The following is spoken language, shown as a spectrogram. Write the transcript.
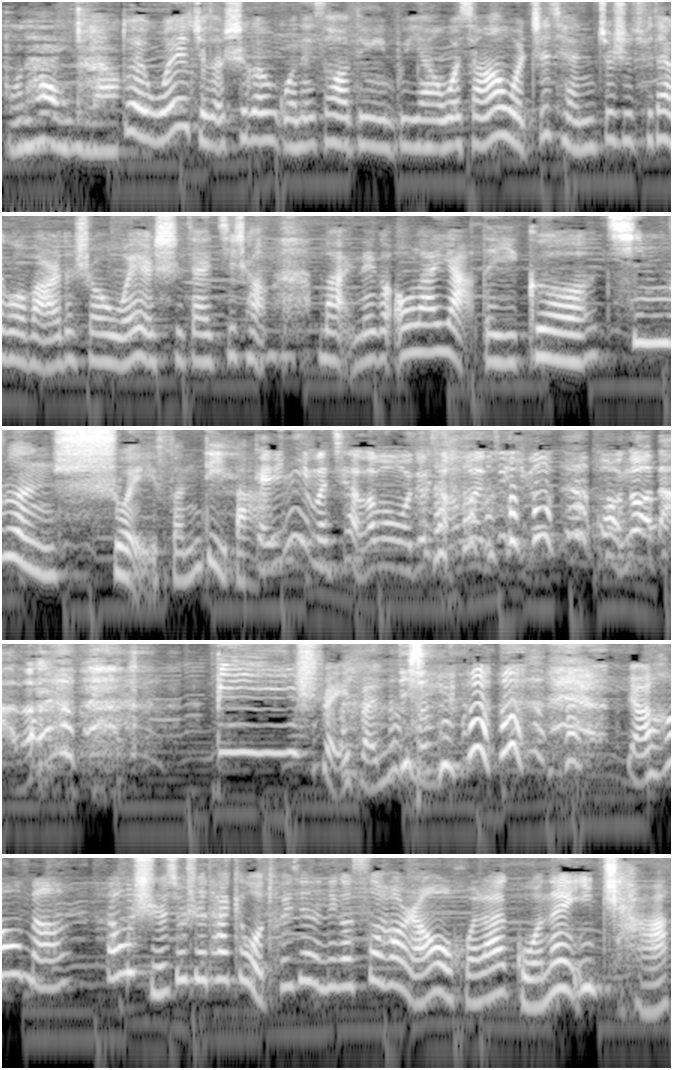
不太一样。对，我也觉得是跟国内色号定义不一样。我想到我之前就是去泰国玩的时候，我也是在机场买那个欧莱雅的一个清润水粉底吧。给你们钱了吗？我就想问，这个广告打的，逼水粉底。然后呢，当时就是他给我推荐的那个色号，然后我回来国内一查，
